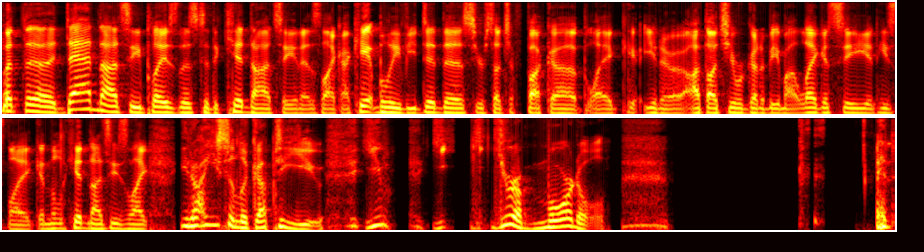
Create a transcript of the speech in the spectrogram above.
But the dad Nazi plays this to the kid Nazi and is like, I can't believe you did this. You're such a fuck up. Like, you know, I thought you were going to be my legacy. And he's like, and the kid Nazi's like, you know, I used to look up to you. You, you you're immortal. And,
